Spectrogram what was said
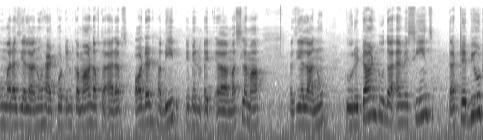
Umar anhu had put in command of the Arabs, ordered Habib ibn uh, Maslama anhu, to return to the Emesenes the tribute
